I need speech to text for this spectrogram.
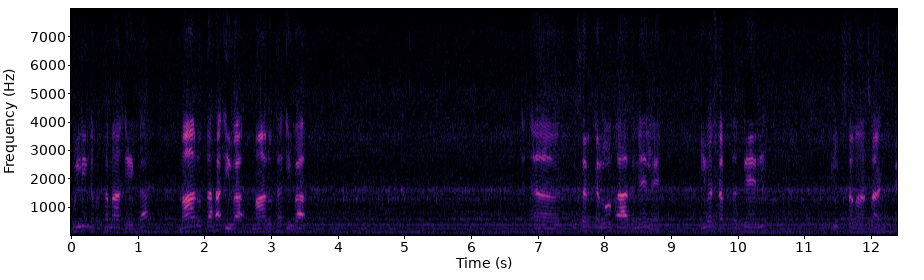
ಪುಲ್ಲಿಂಗ ಪ್ರಥಮ ಏಕ. ಮಾರುತಃ ಇವ. ಮಾರುತ ಇವ. ಆ, ವಿಸರ್ಗ ಲೋಪ ಆದ ಮೇಲೆ ಇವ ಶಬ್ದ ಸೇರಿ ಲುಕ್ ಸಮಾಸ ಆಗುತ್ತೆ.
